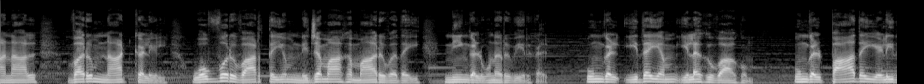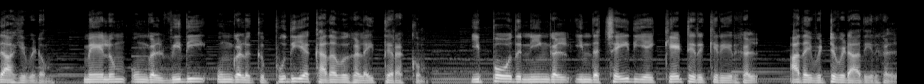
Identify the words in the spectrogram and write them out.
ஆனால் வரும் நாட்களில் ஒவ்வொரு வார்த்தையும் நிஜமாக மாறுவதை நீங்கள் உணருவீர்கள். உங்கள் இதயம் இலகுவாகும். உங்கள் பாதை எளிதாகிவிடும். மேலும் உங்கள் விதி உங்களுக்கு புதிய கதவுகளை திறக்கும். இப்போது நீங்கள் இந்த செய்தியை கேட்டிருக்கிறீர்கள் அதை விட்டுவிடாதீர்கள்.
